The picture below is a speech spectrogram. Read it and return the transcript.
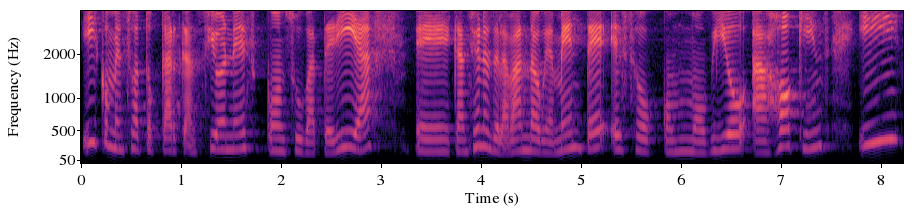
y comenzó a tocar canciones con su batería. Eh, canciones de la banda, obviamente. Eso conmovió a Hawkins y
